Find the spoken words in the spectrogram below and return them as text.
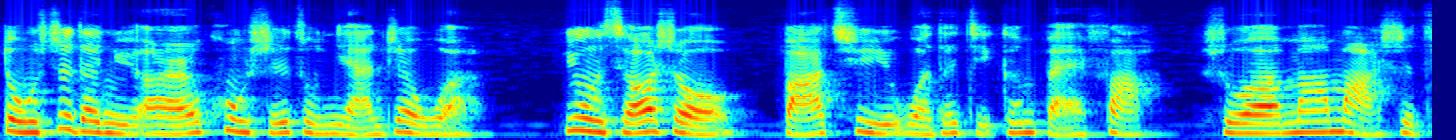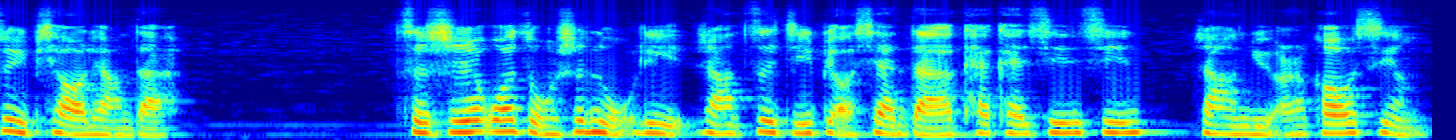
懂事的女儿空时总黏着我，用小手拔去我的几根白发，说：“妈妈是最漂亮的。”此时，我总是努力让自己表现得开开心心，让女儿高兴。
